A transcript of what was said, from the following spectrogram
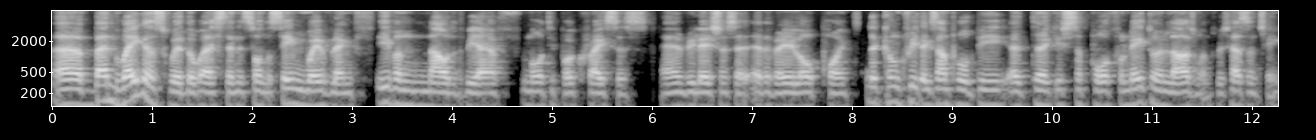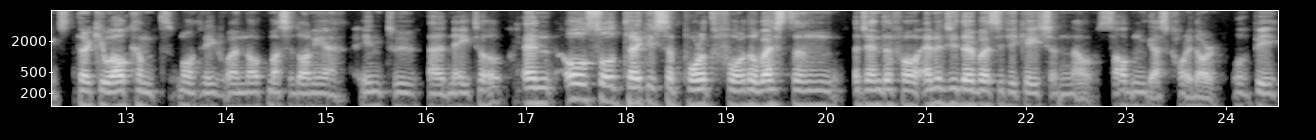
uh, bandwagons with the West, and it's on the same wavelength, even now that we have multiple crises and relations at, at, a very low point. The concrete example would be a Turkish support for NATO enlargement, which hasn't changed. Turkey welcomed Montenegro and North Macedonia into uh, NATO, and also Turkish support for the Western agenda for energy diversification. Now, Southern Gas Corridor would be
